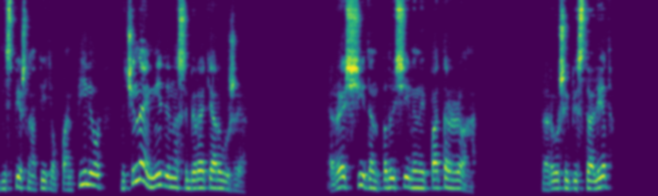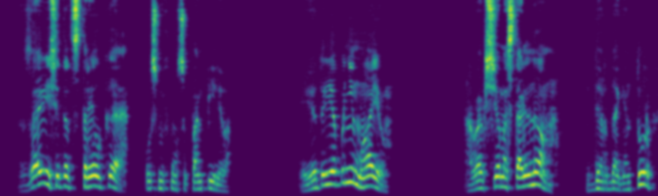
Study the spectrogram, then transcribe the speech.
неспешно ответил Помпилио, начиная медленно собирать оружие. «Рассчитан под усиленный патрон». «Хороший пистолет?» «Зависит от стрелка», – усмехнулся Помпилио. «Это я понимаю. А во всем остальном Дердагентур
